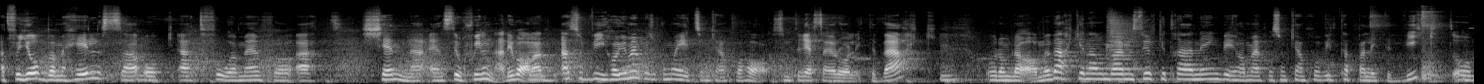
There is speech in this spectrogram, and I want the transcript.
att få jobba med hälsa och att få människor att känna en stor skillnad i vardagen. Alltså vi har ju människor som kommer hit som kanske har, som Teresa säger då, lite värk. Och de blir av med värken när de börjar med styrketräning. Vi har människor som kanske vill tappa lite vikt och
